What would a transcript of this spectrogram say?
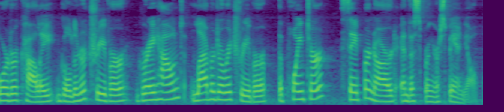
Border Collie, Golden Retriever, Greyhound, Labrador Retriever, the Pointer, St. Bernard, and the Springer Spaniel.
